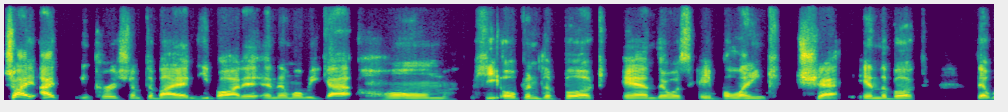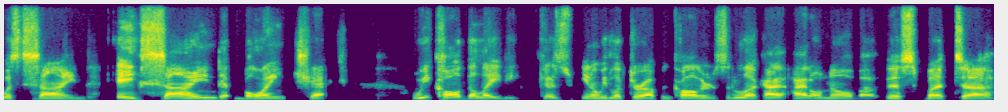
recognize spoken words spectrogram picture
so I, I encouraged him to buy it and he bought it. And then when we got home, he opened the book and there was a blank check in the book that was signed. A signed blank check. We called the lady because, you know, we looked her up and called her and said, Look, I, I don't know about this, but uh,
